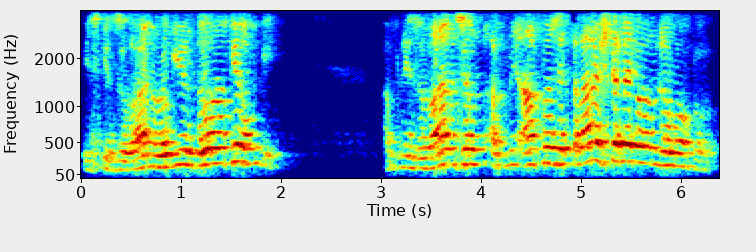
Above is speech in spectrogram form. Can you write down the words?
اس کی زبان ہوگی اور دو آنکھیں ہوں گی۔ اپنی زبان سے اپنی آنکھوں سے تلاش کرے گا ان لوگوں کو،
